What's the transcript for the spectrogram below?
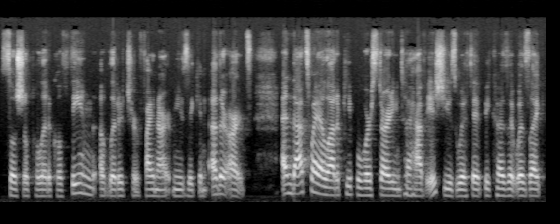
social political theme of literature, fine art, music, and other arts. And that's why a lot of people were starting to have issues with it because it was like,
